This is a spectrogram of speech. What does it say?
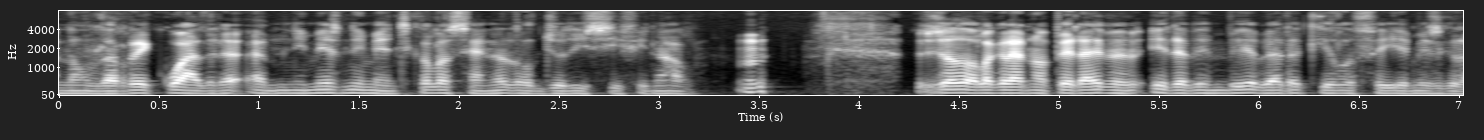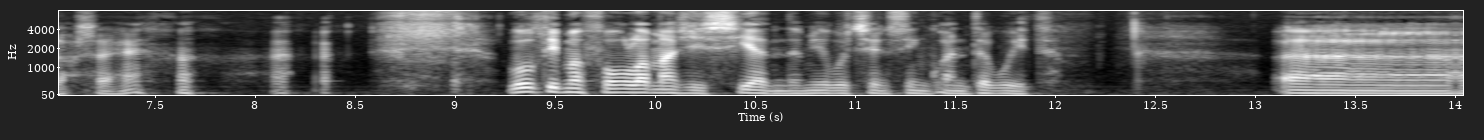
en el darrer quadre amb ni més ni menys que l'escena del judici final. Jo de la gran òpera era ben bé a veure qui la feia més grossa, eh? L'última fou La Magicienne, de 1858 Uh,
